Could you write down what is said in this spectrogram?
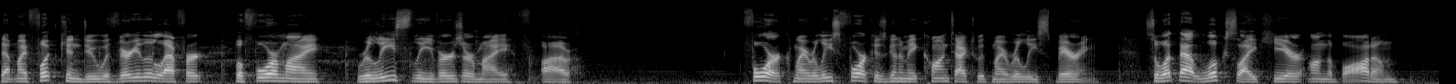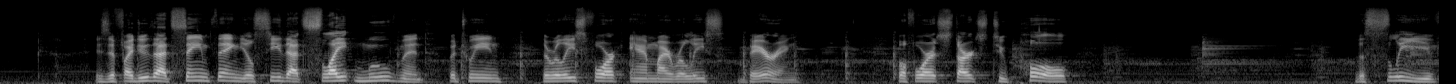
that my foot can do with very little effort before my release levers or my uh, fork, my release fork is going to make contact with my release bearing. So what that looks like here on the bottom is if I do that same thing, you'll see that slight movement between the release fork and my release bearing before it starts to pull the sleeve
